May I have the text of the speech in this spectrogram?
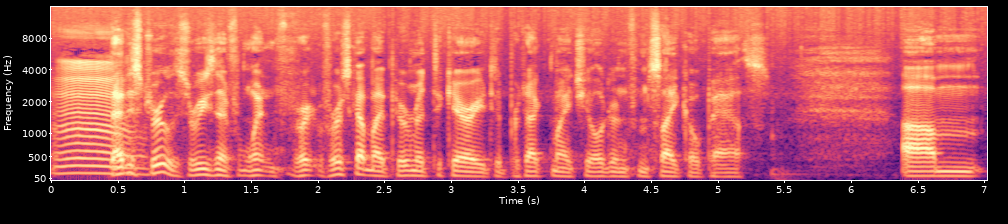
Mm. That is true. It's the reason I went and first got my permit to carry to protect my children from psychopaths. Um,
